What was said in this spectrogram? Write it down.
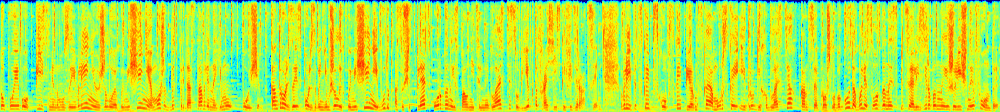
то по его письменному заявлению жилое помещение может быть предоставлено ему позже. Контроль за использованием жилых помещений будут осуществлять органы исполнительной власти субъектов Российской Федерации. В Липецкой, Псковской, Пермской, Амурской и других областях в конце прошлого года были созданы специализированные жилищные фонды.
